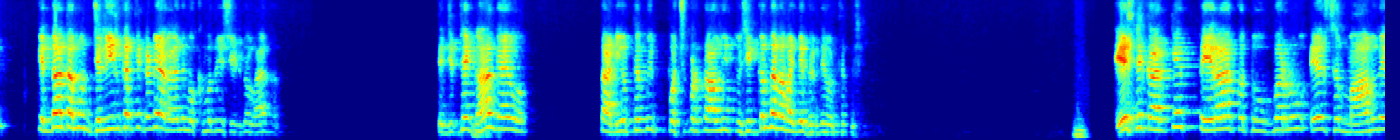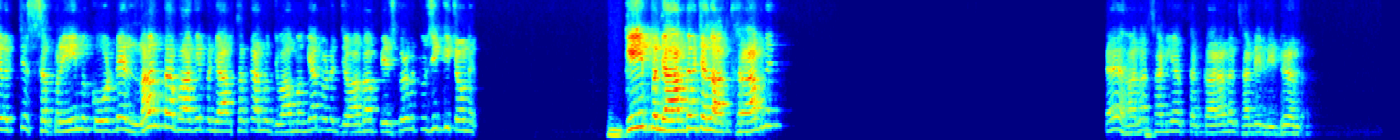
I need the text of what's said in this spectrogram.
ਕਿੱਦਾਂ ਤੁਹਾਨੂੰ ਜਲੀਲ ਕਰਕੇ ਕੱਢਿਆ ਅਗਲੇ ਨੇ ਮੁੱਖ ਮੰਤਰੀ ਸੀਟ ਤੋਂ ਲਾਇਆ ਤੁਹਾਨੂੰ। ਤੇ ਜਿੱਥੇ ਗਾਂ ਗਏ ਹੋ, ਤੁਹਾਡੀ ਉੱਥੇ ਕੋਈ ਪੁੱਛ ਪੜਤਾਲ ਨਹੀਂ, ਤੁਸੀਂ ਕੰਧਾਂ ਨਾਲ ਵੱਜਦੇ ਫਿਰਦੇ ਹੋ ਉੱਥੇ ਤੁਸੀਂ। ਇਸ ਕਰਕੇ 13 ਅਕਤੂਬਰ ਨੂੰ ਇਸ ਮਾਮਲੇ ਵਿੱਚ ਸੁਪਰੀਮ ਕੋਰਟ ਨੇ ਲਾਂਘਤਾ ਪਾ ਕੇ ਪੰਜਾਬ ਸਰਕਾਰ ਨੂੰ ਜਵਾਬ ਮੰਗਿਆ ਤੇ ਉਹਨੇ ਜਵਾਬ ਦਾ ਪੇਸ਼ ਕਰੋ ਵੀ ਤੁਸੀਂ ਕੀ ਚਾਹੁੰਦੇ। ਕੀ ਪੰਜਾਬ ਦੇ ਵਿੱਚ ਹਾਲਾਤ ਖਰਾਬ ਨੇ ਇਹ ਹਾਲਾਤ ਸਾਡੀਆਂ ਸਰਕਾਰਾਂ ਦਾ ਸਾਡੇ ਲੀਡਰਾਂ ਦਾ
